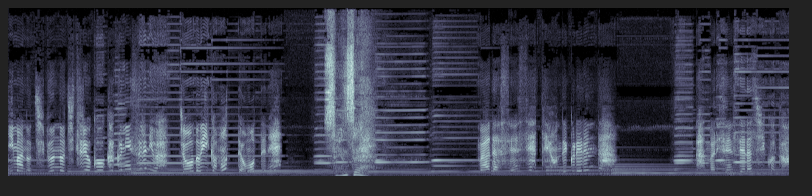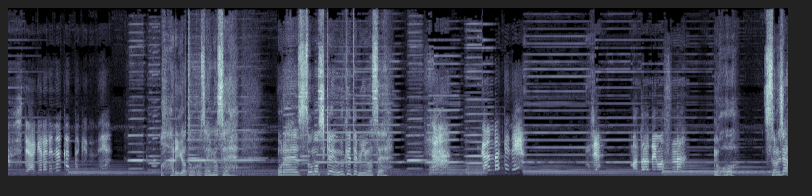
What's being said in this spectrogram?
今の自分の実力を確認するにはちょうどいいかもって思ってね。先生。まだ先生って呼んでくれるんだ。あんまり先生らしいことしてあげられなかったけどね。ありがとうございます。俺その試験受けてみます。さあ頑張ってね。じゃまた電話すんな。おうそれじゃ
